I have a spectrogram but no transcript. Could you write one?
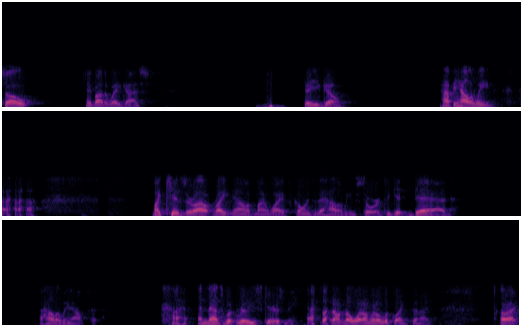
So, hey, by the way, guys, there you go. Happy Halloween. my kids are out right now with my wife going to the Halloween store to get dad a Halloween outfit. and that's what really scares me. I don't know what I'm going to look like tonight. All right.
